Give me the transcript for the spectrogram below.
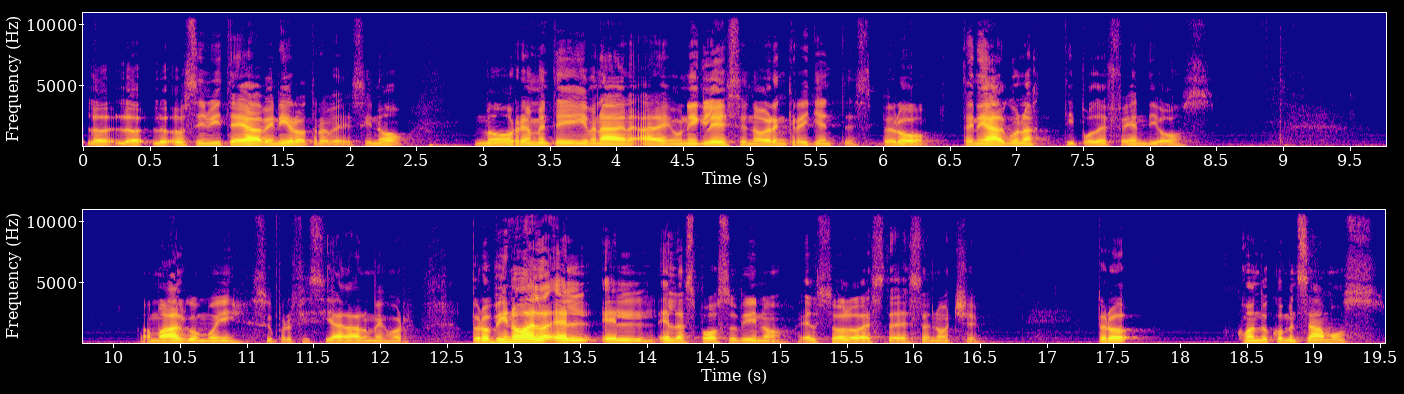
los invité a venir otra vez. Si no, no realmente iban a, una iglesia, no eran creyentes, pero tenía algún tipo de fe en Dios. Como algo muy superficial a lo mejor. Pero vino el, el, esposo, vino él solo esta, esa noche. Pero cuando comenzamos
